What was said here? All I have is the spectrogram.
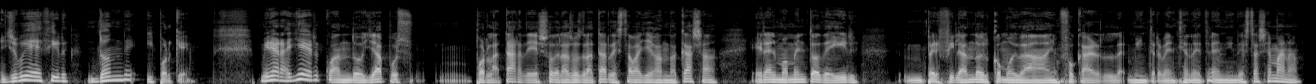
y yo voy a decir dónde y por qué. Mirar, ayer cuando ya pues por la tarde, eso de las 2 de la tarde estaba llegando a casa, era el momento de ir mm, perfilando el cómo iba a enfocar mi intervención de trending de esta semana,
